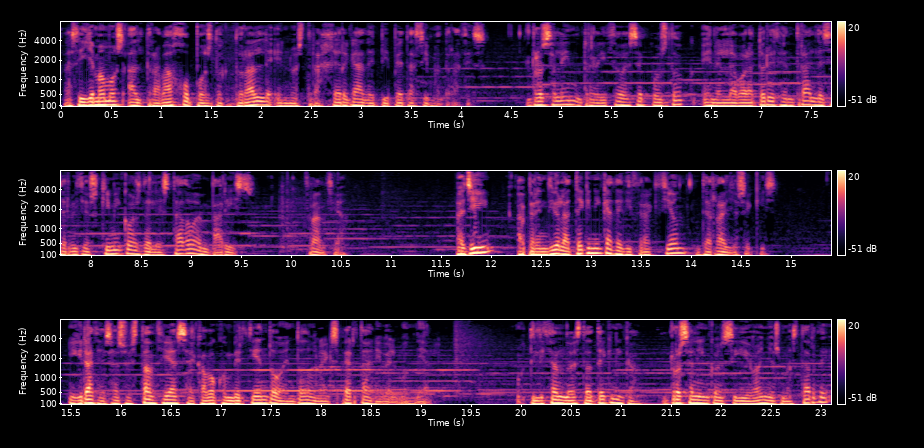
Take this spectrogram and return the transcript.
Así llamamos al trabajo postdoctoral en nuestra jerga de pipetas y matraces. Rosalind realizó ese postdoc en el Laboratorio Central de Servicios Químicos del Estado en París, Francia. Allí aprendió la técnica de difracción de rayos X, y gracias a su estancia se acabó convirtiendo en toda una experta a nivel mundial. Utilizando esta técnica, Rosalind consiguió años más tarde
